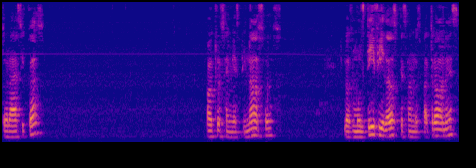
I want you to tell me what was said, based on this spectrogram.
torácicos, otros semiespinosos, los multífidos, que son los patrones,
